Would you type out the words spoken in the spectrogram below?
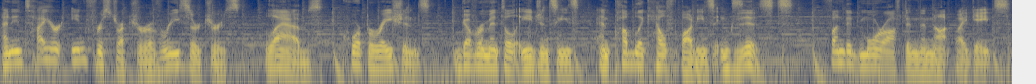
An entire infrastructure of researchers, labs, corporations, governmental agencies, and public health bodies exists, funded more often than not by Gates,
